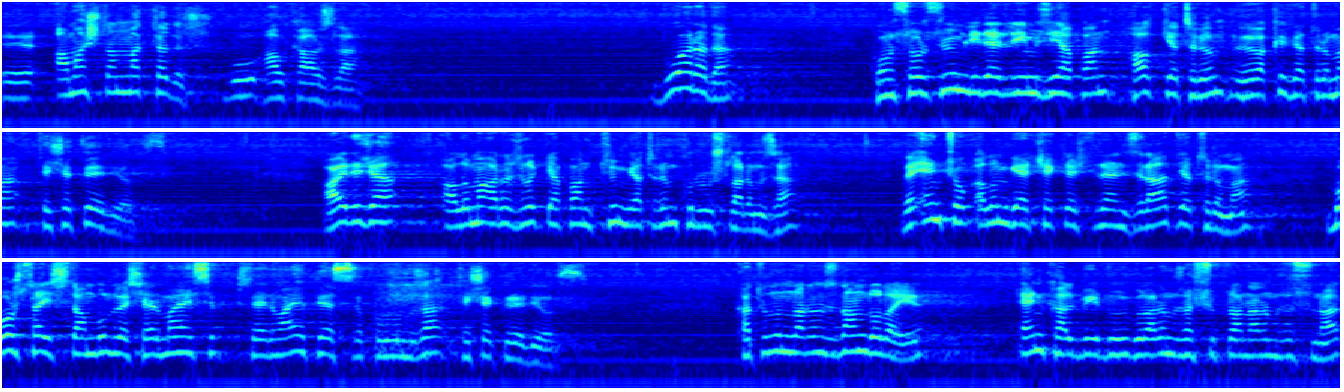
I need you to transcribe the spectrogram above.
e, amaçlanmaktadır bu halka arzla. Bu arada konsorsiyum liderliğimizi yapan Halk Yatırım ve Vakıf Yatırım'a teşekkür ediyoruz. Ayrıca alıma aracılık yapan tüm yatırım kuruluşlarımıza ve en çok alım gerçekleştiren ziraat yatırıma, Borsa İstanbul ve Sermaye, Sermaye Piyasası Kurulumuza teşekkür ediyoruz. Katılımlarınızdan dolayı en kalbi duygularımızla şükranlarımızı sunar,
